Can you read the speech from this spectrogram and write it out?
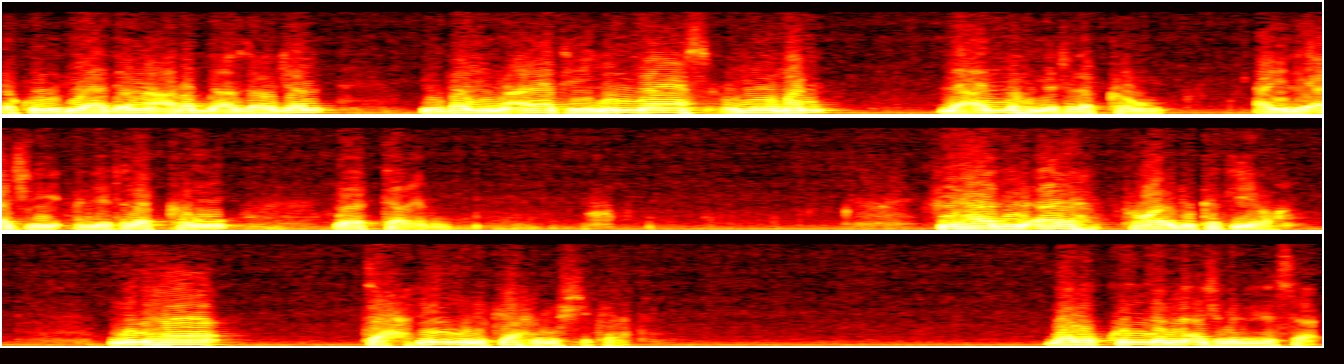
يكون فيها دليل على الرب عز وجل يبين آياته للناس عموما لعلهم يتذكرون أي لأجل أن يتذكروا ويتعظوا. في هذه الآية فوائد كثيرة منها تحريم نكاح المشركات. ولو كن من أجمل النساء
